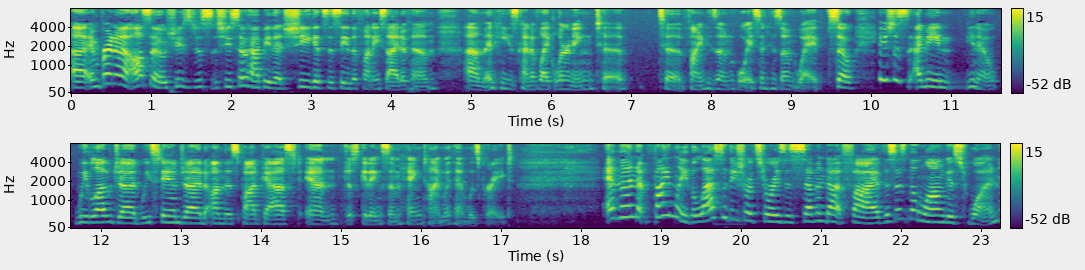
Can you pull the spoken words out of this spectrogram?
Uh, and Brenna also, she's just, she's so happy that she gets to see the funny side of him. Um, and he's kind of like learning to to find his own voice in his own way. So it was just, I mean, you know, we love Judd, we stand Judd on this podcast, and just getting some hang time with him was great. And then finally, the last of these short stories is 7.5. This is the longest one.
